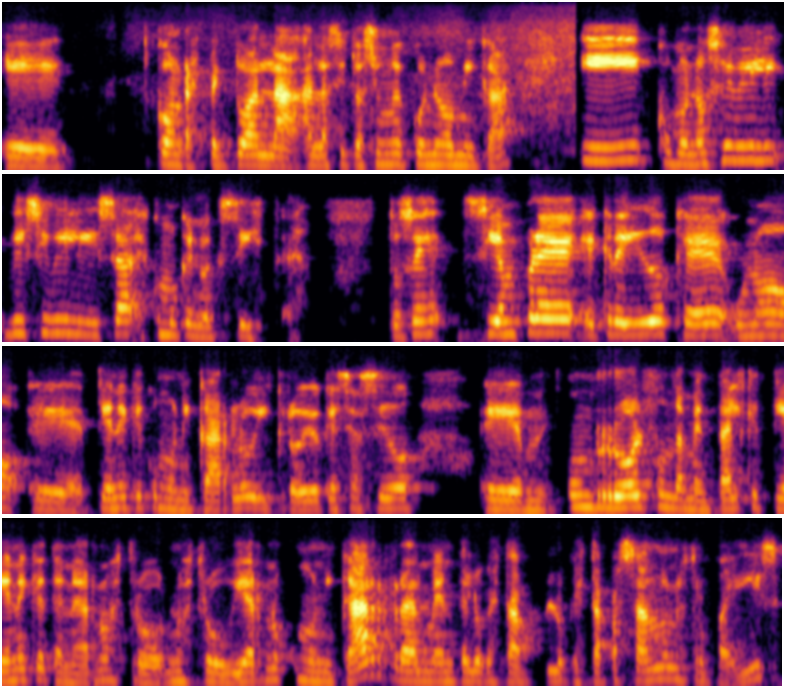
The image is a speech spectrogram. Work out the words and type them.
eh, con respecto a la, a la situación económica y como no se visibiliza, es como que no existe. Entonces, siempre he creído que uno eh, tiene que comunicarlo y creo yo que ese ha sido em, un rol fundamental que tiene que tener nuestro, nuestro gobierno, comunicar realmente lo que, está, lo que está pasando en nuestro país,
